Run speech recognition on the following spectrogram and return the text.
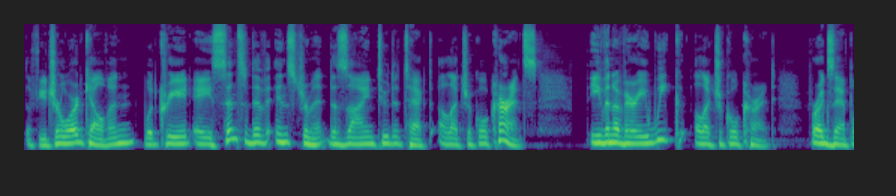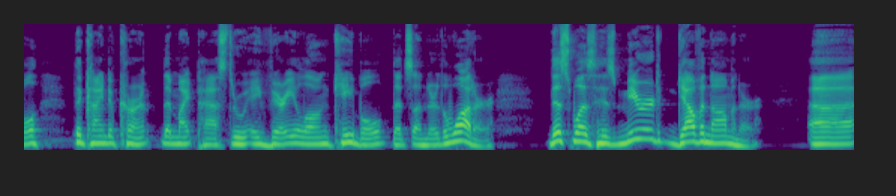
the future Lord Kelvin, would create a sensitive instrument designed to detect electrical currents, even a very weak electrical current. For example, the kind of current that might pass through a very long cable that's under the water. This was his mirrored galvanometer. Uh,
